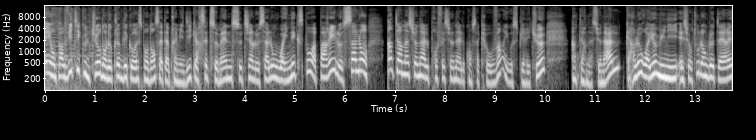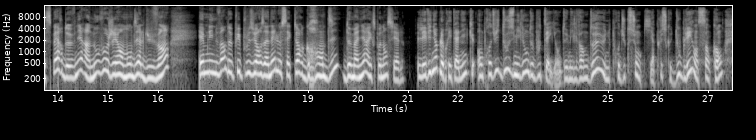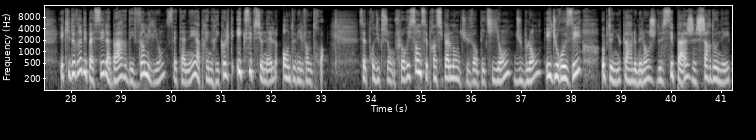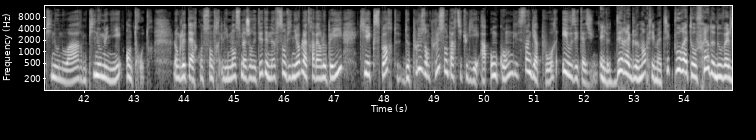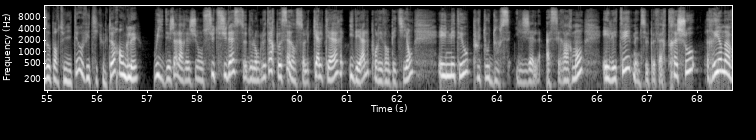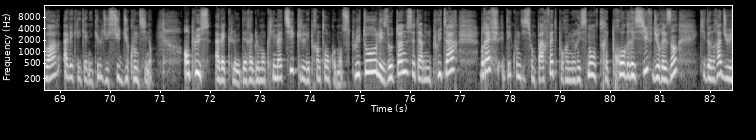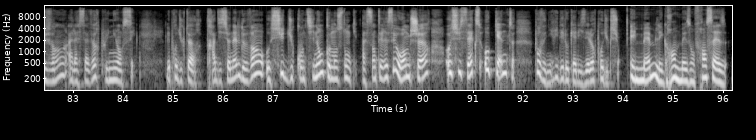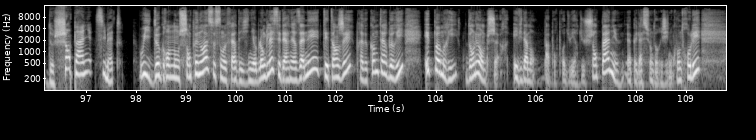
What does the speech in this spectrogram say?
Et on parle viticulture dans le club des correspondants cet après-midi car cette semaine se tient le salon Wine Expo à Paris, le salon international professionnel consacré au vin et aux spiritueux. International car le Royaume-Uni et surtout l'Angleterre espèrent devenir un nouveau géant mondial du vin. Emeline Vin, depuis plusieurs années, le secteur grandit de manière exponentielle. Les vignobles britanniques ont produit 12 millions de bouteilles en 2022, une production qui a plus que doublé en 5 ans et qui devrait dépasser la barre des 20 millions cette année après une récolte exceptionnelle en 2023. Cette production florissante, c'est principalement du vin pétillant, du blanc et du rosé, obtenu par le mélange de cépages, chardonnay, pinot noir, pinot meunier, entre autres. L'Angleterre concentre l'immense majorité des 900 vignobles à travers le pays, qui exportent de plus en plus, en particulier à Hong Kong, Singapour et aux États-Unis. Et le dérèglement climatique pourrait offrir de nouvelles opportunités aux viticulteurs anglais. Oui, déjà la région sud-sud-est de l'Angleterre possède un sol calcaire, idéal pour les vins pétillants, et une météo plutôt douce. Il gèle assez rarement, et l'été, même s'il peut faire très chaud, rien à voir avec les canicules du sud du continent. En plus, avec le dérèglement climatique, les printemps commencent plus tôt, les automnes se terminent plus tard. Bref, des conditions parfaites pour un mûrissement très progressif du raisin qui donnera du vin à la saveur plus nuancée. Les producteurs traditionnels de vin au sud du continent commencent donc à s'intéresser au Hampshire, au Sussex, au Kent pour venir y délocaliser leur production. Et même les grandes maisons françaises de champagne s'y mettent. Oui, deux grands noms champenois se sont offerts des vignobles anglais ces dernières années, Tétinger, près de Canterbury, et Pommery, dans le Hampshire. Évidemment, pas pour produire du champagne, appellation d'origine contrôlée,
